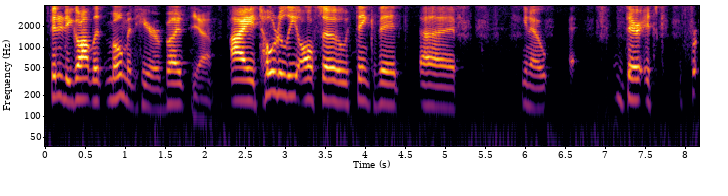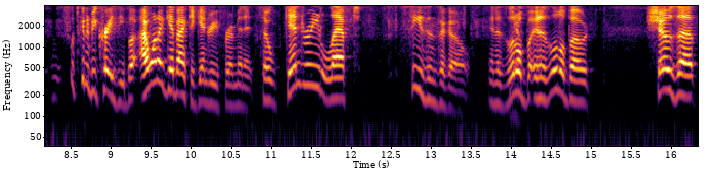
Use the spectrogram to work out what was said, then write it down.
Infinity Gauntlet moment here, but yeah. I totally also think that uh, you know there it's it's going to be crazy. But I want to get back to Gendry for a minute. So Gendry left seasons ago in his little Yes. in his little boat, shows up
